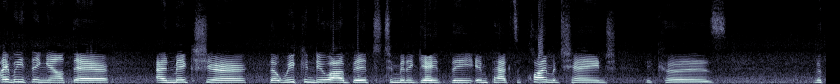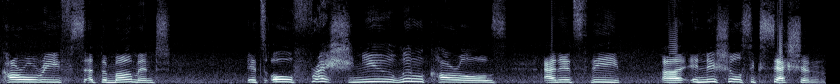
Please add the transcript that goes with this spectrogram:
everything out there, and make sure that we can do our bit to mitigate the impacts of climate change because the coral reefs at the moment it's all fresh, new little corals and it's the uh, initial succession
